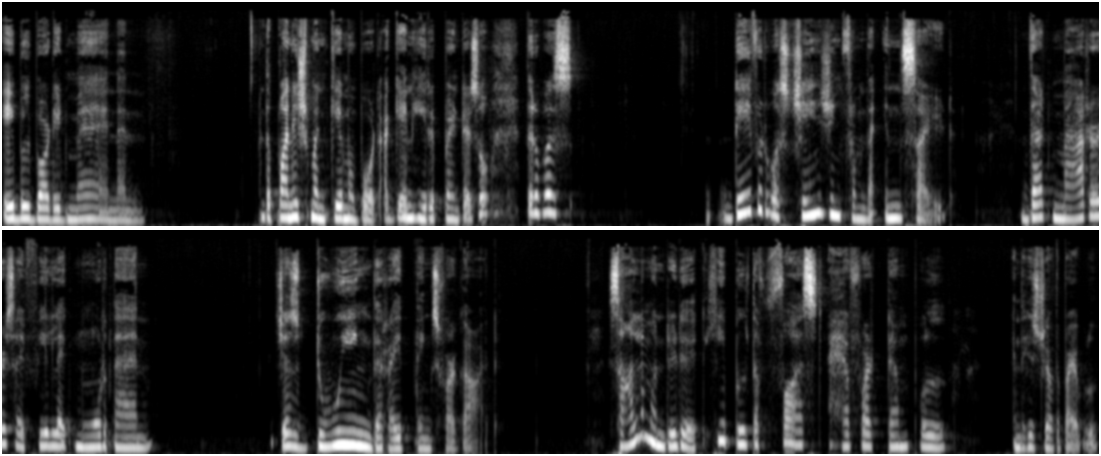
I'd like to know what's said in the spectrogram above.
able bodied men and the punishment came about, again he repented. So there was, David was changing from the inside. That matters, I feel like, more than just doing the right things for God. Solomon did it. He built the first ever temple in the history of the Bible.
